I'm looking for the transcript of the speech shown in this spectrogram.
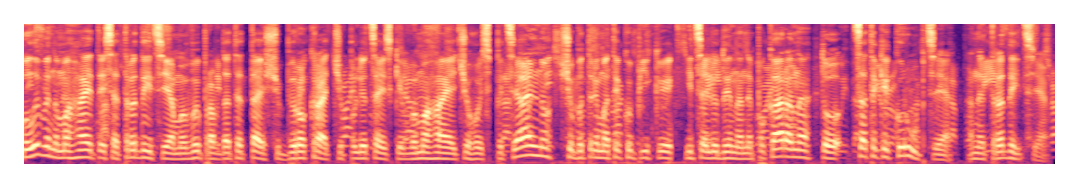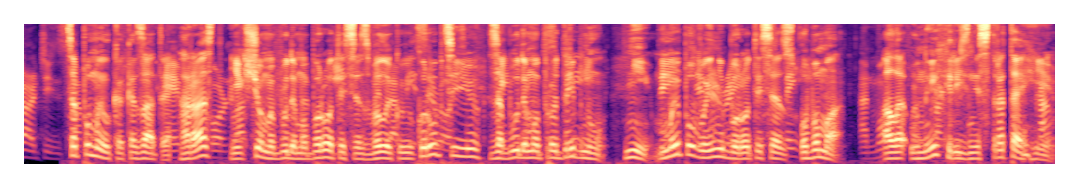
Коли ви намагаєтеся традиціями виправдати те, що бюрократ чи поліцейський вимагає чогось спеціально, щоб отримати копійки, і ця людина не покарана, то це таки корупція, а не традиція. Це помилка казати. Гаразд, якщо ми будемо боротися з великою корупцією, забудемо про дрібну. Ні, ми повинні боротися з обома, але у них різні стратегії.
